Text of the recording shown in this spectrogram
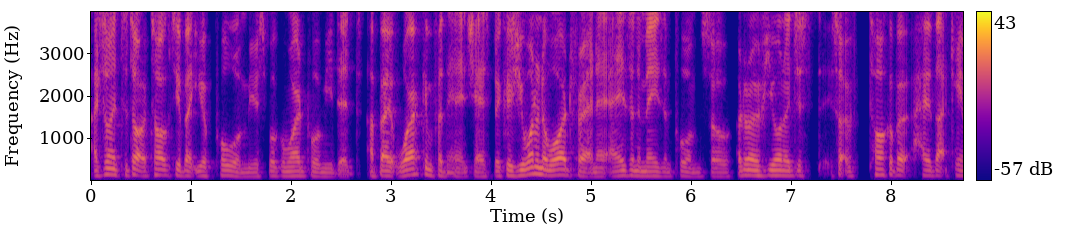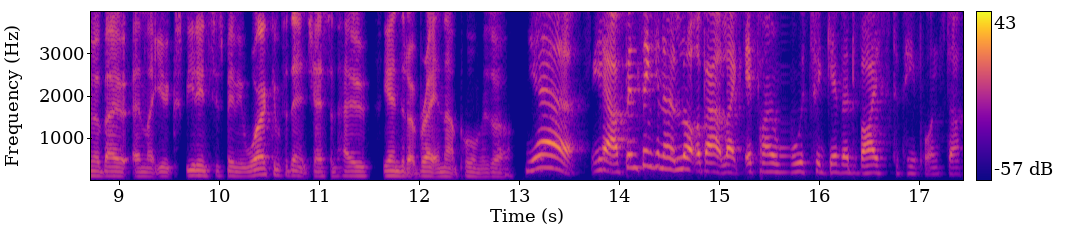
I just wanted to talk, talk to you about your poem, your spoken word poem you did about working for the NHS because you won an award for it and it is an amazing poem. So I don't know if you want to just sort of talk about how that came about and like your experiences maybe working for the NHS and how you ended up writing that poem as well. Yeah, yeah. I've been thinking a lot about like if I were to give advice to people and stuff.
